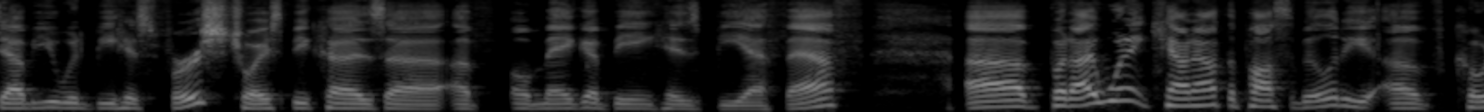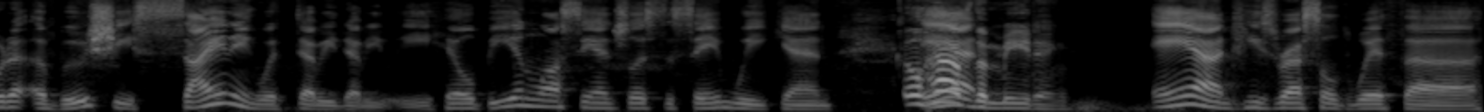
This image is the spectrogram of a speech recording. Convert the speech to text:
AEW would be his first choice because uh, of Omega being his BFF. Uh, but I wouldn't count out the possibility of Kota Ibushi signing with WWE. He'll be in Los Angeles the same weekend, He'll have the meeting. and he's wrestled with uh,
